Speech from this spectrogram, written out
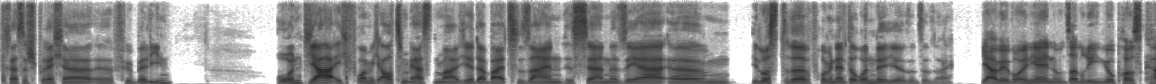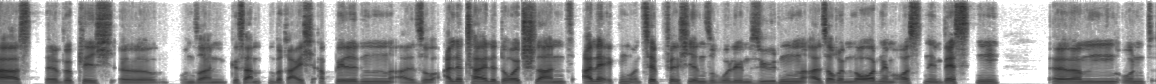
Pressesprecher äh, für Berlin. Und ja, ich freue mich auch zum ersten Mal hier dabei zu sein. Ist ja eine sehr ähm, illustre, prominente Runde hier sozusagen. Ja, wir wollen ja in unserem Regio-Podcast äh, wirklich äh, unseren gesamten Bereich abbilden, also alle Teile Deutschlands, alle Ecken und Zipfelchen, sowohl im Süden als auch im Norden, im Osten, im Westen. Ähm, und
